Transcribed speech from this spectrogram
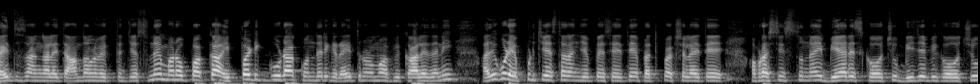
రైతు సంఘాలు అయితే ఆందోళన వ్యక్తం చేస్తున్నాయి. మరో పక్క ఇప్పటికి కూడా కొందరికి రైతు రుణమాఫీ కాలేదని అది కూడా ఎప్పుడు చేస్తారని చెప్పేసి అయితే ప్రతిపక్షాలు అయితే ప్రశ్నిస్తున్నాయి. బీఆర్ఎస్ కావచ్చు బీజేపీ కావచ్చు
